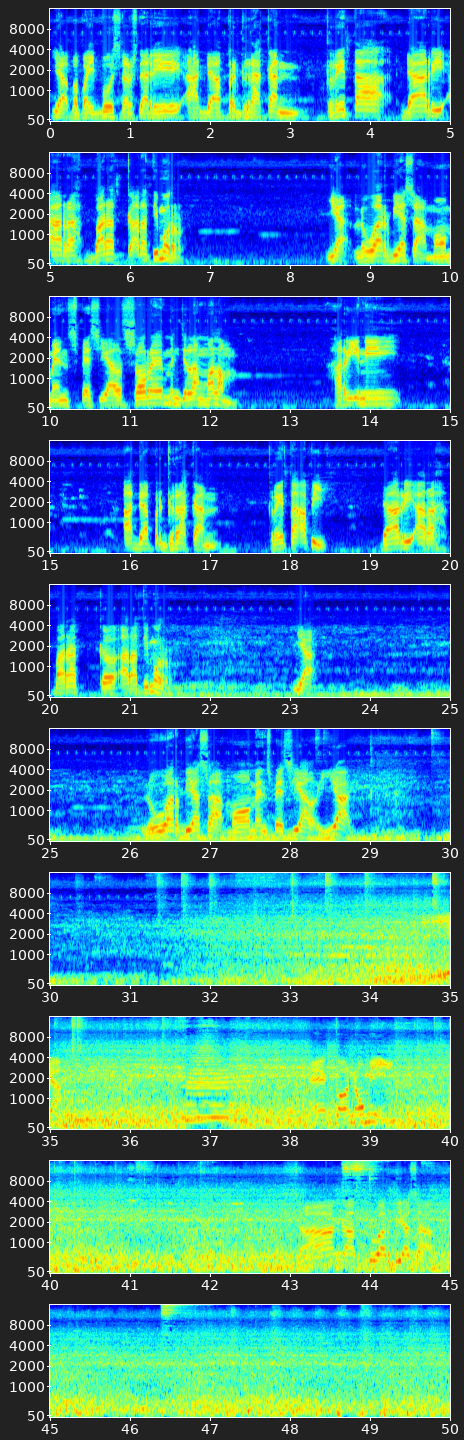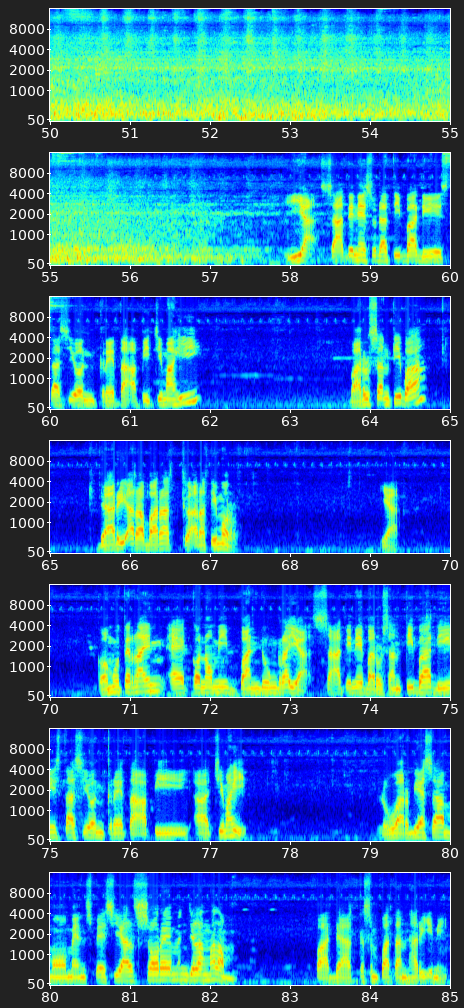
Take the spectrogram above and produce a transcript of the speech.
Ya, Bapak Ibu, saudara-saudari, ada pergerakan kereta dari arah barat ke arah timur. Ya, luar biasa, momen spesial sore menjelang malam. Hari ini ada pergerakan kereta api dari arah barat ke arah timur. Ya, luar biasa, momen spesial. Ya, Iya. Ekonomi. Sangat luar biasa. Iya, saat ini sudah tiba di stasiun kereta api Cimahi barusan tiba dari arah barat ke arah timur. Ya, komuter lain ekonomi Bandung Raya saat ini barusan tiba di stasiun kereta api uh, Cimahi. Luar biasa momen spesial sore menjelang malam pada kesempatan hari ini.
